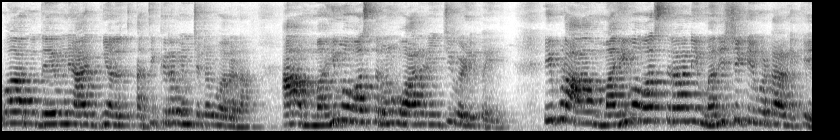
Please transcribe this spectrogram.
వారు దేవుని ఆజ్ఞలు అతిక్రమించడం వలన ఆ మహిమ వస్త్రం వారి నుంచి వెళ్ళిపోయింది. ఇప్పుడు ఆ మహిమ వస్త్రాన్ని మనిషికి ఇవ్వటానికి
